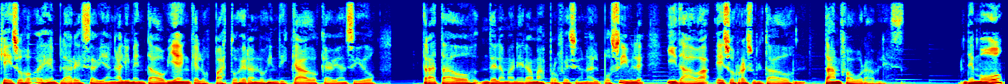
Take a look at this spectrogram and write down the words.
que esos ejemplares se habían alimentado bien, que los pastos eran los indicados, que habían sido tratados de la manera más profesional posible y daba esos resultados tan favorables. De modo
